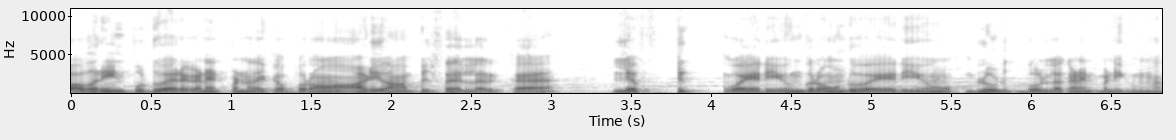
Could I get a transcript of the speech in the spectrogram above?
பவர் இன்புட் ஒயரை கனெக்ட் பண்ணதுக்கப்புறம் ஆடியோ ஆம்பிளிஃபயரில் இருக்க லெஃப்ட் ஒயரையும் கிரவுண்ட் ஒயரையும் ப்ளூடூத் போர்டில் கனெக்ட் பண்ணிக்கோங்க.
